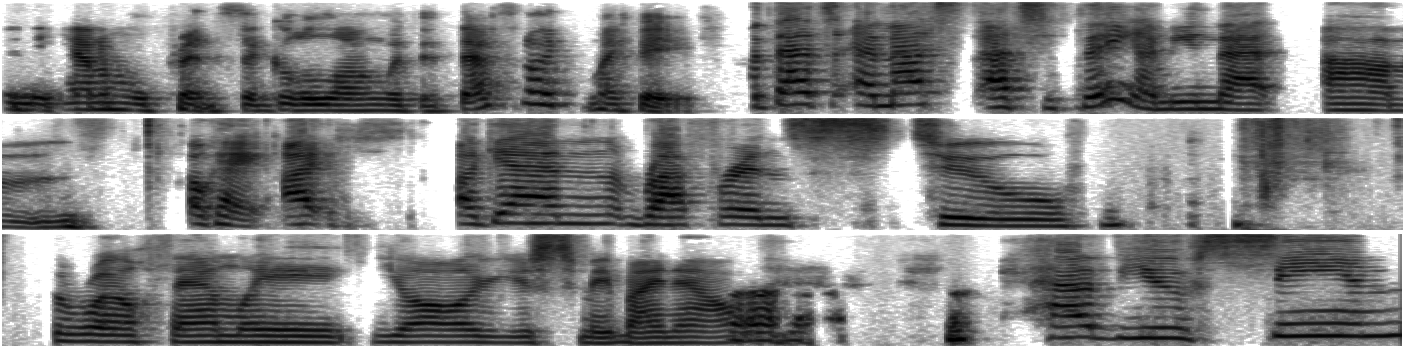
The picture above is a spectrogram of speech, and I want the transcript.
and the animal prints that go along with it. That's like my fave. but that's and that's that's the thing i mean that um okay i again reference to the royal family y'all are used to me by now have you seen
